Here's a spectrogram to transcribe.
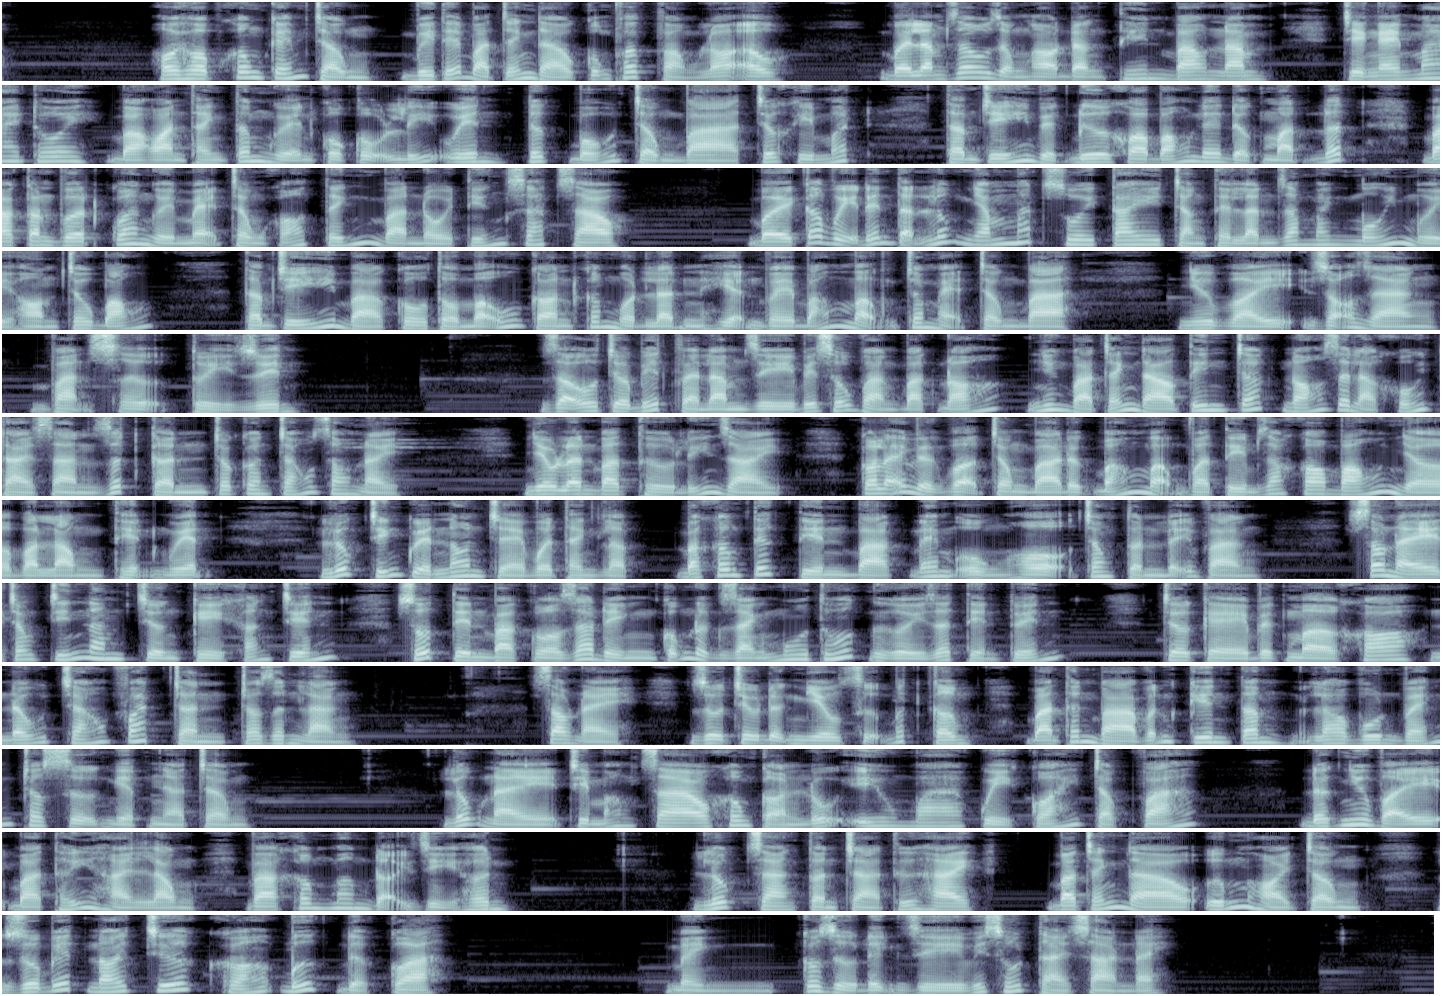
Hồi hộp không kém chồng, vì thế bà tránh đạo cũng phấp phòng lo âu. Bởi làm dâu dòng họ đặng thiên bao năm, chỉ ngày mai thôi bà hoàn thành tâm nguyện của cụ Lý Uyên, tức bố chồng bà trước khi mất. Thậm chí việc đưa kho báu lên được mặt đất, bà còn vượt qua người mẹ chồng khó tính và nổi tiếng sát sao. Bởi các vị đến tận lúc nhắm mắt xuôi tay chẳng thể lần ra manh mối mười hòm châu báu. Thậm chí bà cô tổ mẫu còn không một lần hiện về báo mộng cho mẹ chồng bà. Như vậy, rõ ràng, vạn sự tùy duyên. Dẫu chưa biết phải làm gì với số vàng bạc đó, nhưng bà tránh đào tin chắc nó sẽ là khối tài sản rất cần cho con cháu sau này. Nhiều lần bà thử lý giải, có lẽ việc vợ chồng bà được báo mộng và tìm ra kho báu nhờ vào lòng thiện nguyện. Lúc chính quyền non trẻ vừa thành lập, bà không tiếc tiền bạc đem ủng hộ trong tuần lễ vàng. Sau này trong 9 năm trường kỳ kháng chiến, số tiền bạc của gia đình cũng được dành mua thuốc gửi ra tiền tuyến. Chưa kể việc mở kho, nấu cháo phát trần cho dân làng. Sau này, dù chịu đựng nhiều sự bất công, bản thân bà vẫn kiên tâm lo vun vén cho sự nghiệp nhà chồng. Lúc này chỉ mong sao không còn lũ yêu ma quỷ quái chọc phá. Được như vậy bà thấy hài lòng và không mong đợi gì hơn. Lúc sang tuần trà thứ hai, bà tránh đào ướm hỏi chồng, dù biết nói trước khó bước được qua. Mình có dự định gì với số tài sản này?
